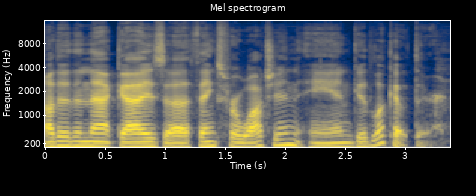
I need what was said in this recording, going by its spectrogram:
Other than that, guys, uh, thanks for watching and good luck out there.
